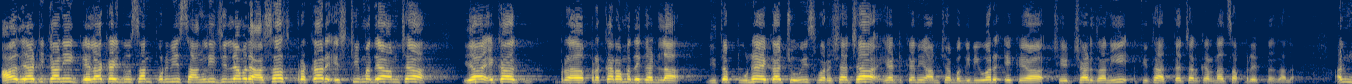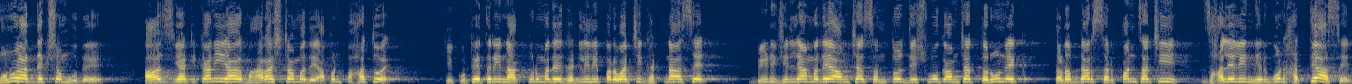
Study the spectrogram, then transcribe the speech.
आज या ठिकाणी गेल्या काही दिवसांपूर्वी सांगली जिल्ह्यामध्ये असाच प्रकार एसटी मध्ये आमच्या या एका प्र- प्रकारामध्ये घडला. जिथं पुन्हा एका चोवीस वर्षाच्या या ठिकाणी आमच्या भगिनीवर एक छेडछाड झाली. तिथं अत्याचार करण्याचा प्रयत्न झाला. आणि म्हणून अध्यक्ष महोदय आज या ठिकाणी या महाराष्ट्रामध्ये आपण पाहतोय की कुठेतरी नागपूरमध्ये घडलेली परवाची घटना असेल. बीड जिल्ह्यामध्ये आमच्या संतोष देशमुख आमच्या तरुण एक तडफदार सरपंचाची झालेली निर्गुण हत्या असेल.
